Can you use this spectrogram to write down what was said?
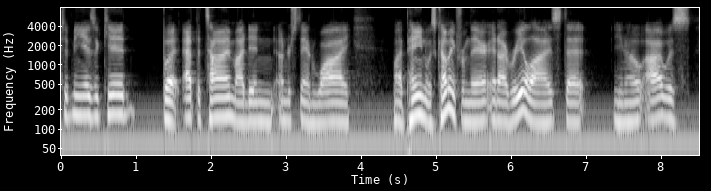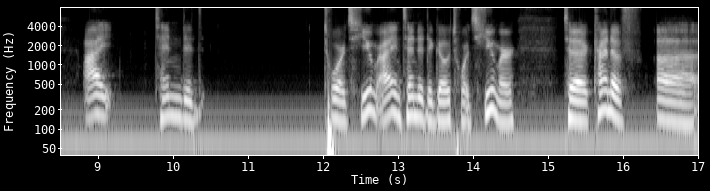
to me as a kid, but at the time I didn't understand why my pain was coming from there and I realized that, you know, I was I tended towards humor. I intended to go towards humor to kind of uh,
